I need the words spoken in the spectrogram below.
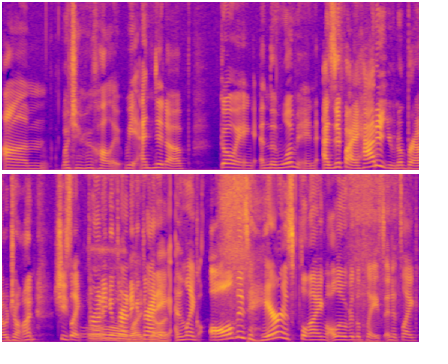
um what you gonna call it? We ended up going and the woman, as if I had a unibrow, John, she's like threading and Oh threading and threading. God. And like all this hair is flying all over the place. And it's like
